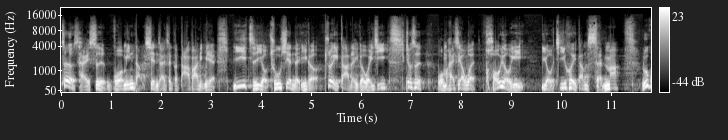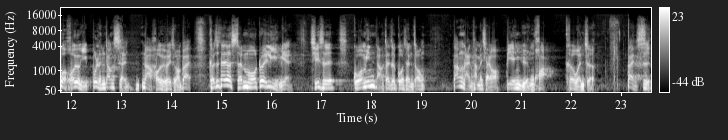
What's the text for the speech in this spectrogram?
这才是国民党现在这个打法里面一直有出现的一个最大的一个危机，就是我们还是要问侯友谊有机会当神吗？如果侯友谊不能当神，那侯友谊会怎么办？可是，在这神魔对立里面，其实国民党在这过程中，当然他们想要边缘化柯文哲，但是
